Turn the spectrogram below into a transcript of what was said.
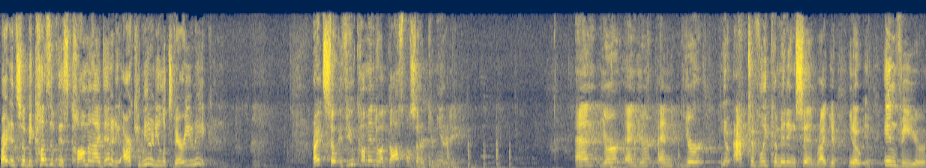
Right? And so, because of this common identity, our community looks very unique. Right? So, if you come into a gospel centered community and you're, and you're, and you're you know, actively committing sin, right? You, you know, envy or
